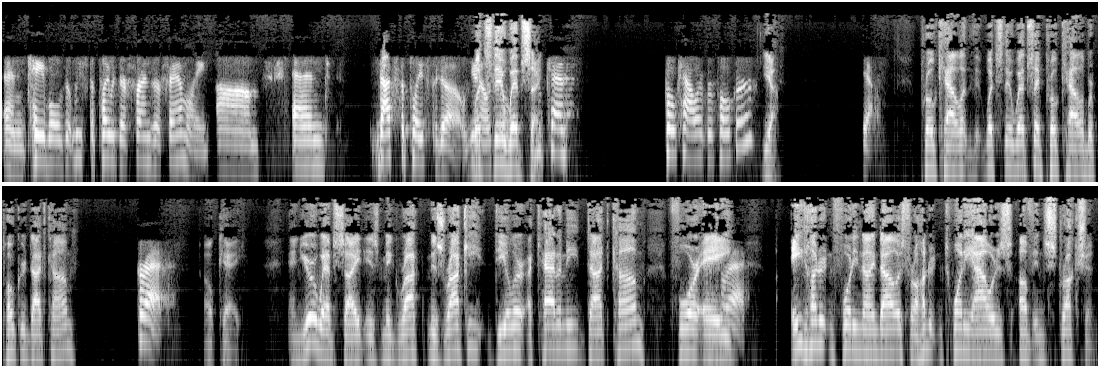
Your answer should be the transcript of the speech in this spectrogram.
and tables, at least to play with their friends or family. Um, and that's the place to go. You What's know, their so website? You can, Pro Caliber Poker. Yeah. Yeah, Pro what's their website? ProCaliberPoker.com? correct. Okay. And your website is MizrachiDealerAcademy.com for a Correct. $849 for 120 hours of instruction.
